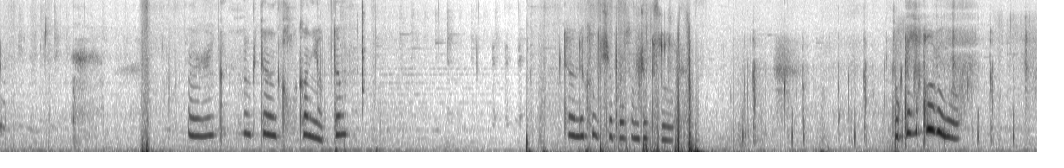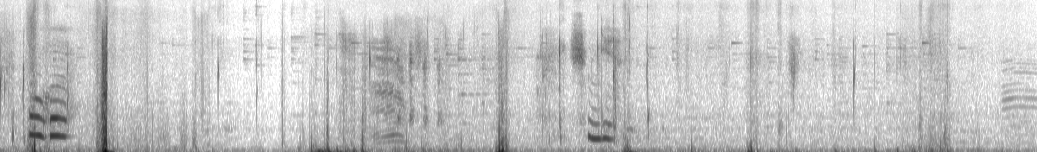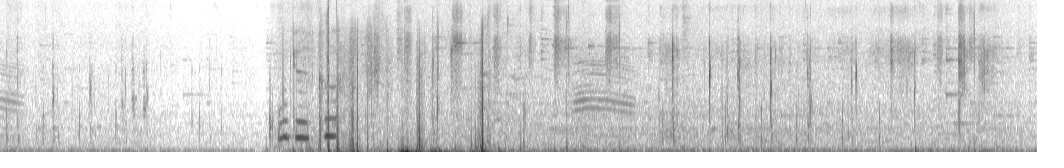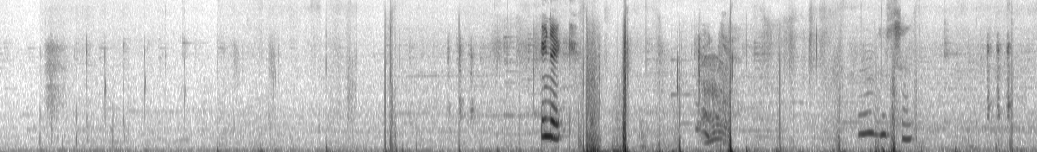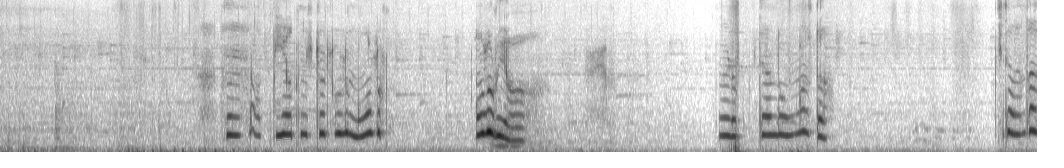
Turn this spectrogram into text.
Ee, bir tane kalkan yaptım. Bir tane kılıç yaparsam çok güzel olur. Çok güzel oluyor. Oha. Dakika. İnek. Neredesin? Bir 64 olur mu? Olur. Olur ya. Yok bir tane de olmaz da. Bir tane daha.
